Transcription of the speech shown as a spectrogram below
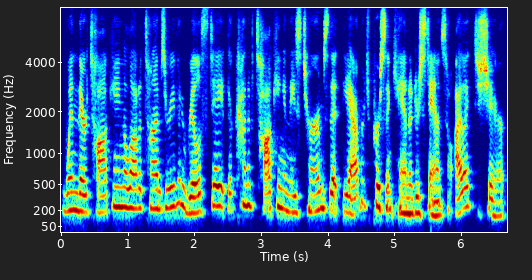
when they're talking a lot of times or even real estate they're kind of talking in these terms that the average person can't understand. So I like to share.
